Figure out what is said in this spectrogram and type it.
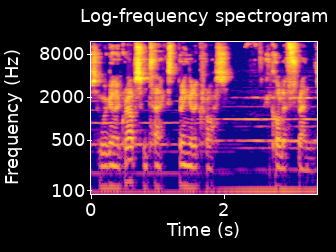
So we're going to grab some text, bring it across and call it friends.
